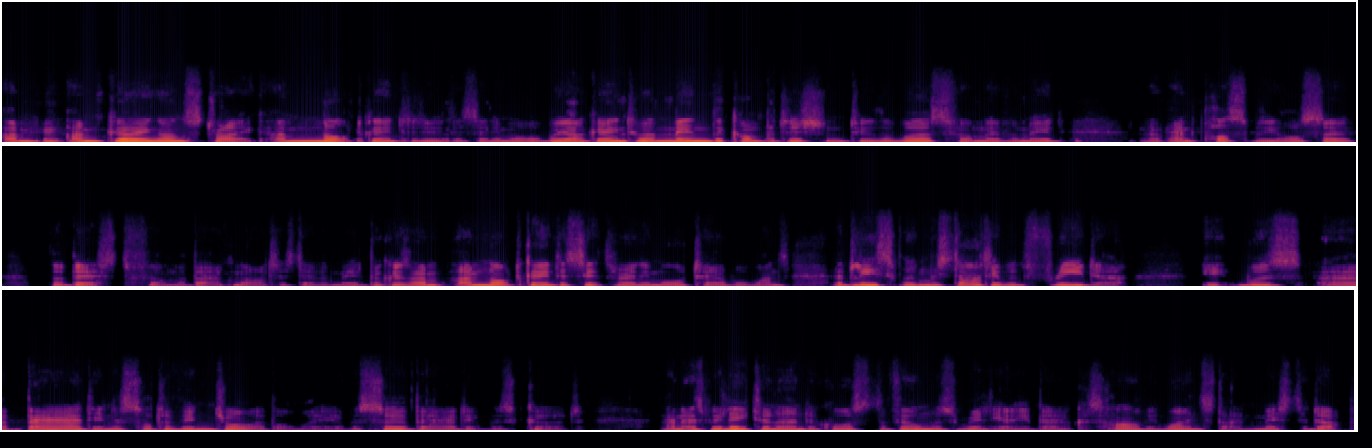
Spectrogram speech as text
I'm I'm going on strike. I'm not going to do this anymore. We are going to amend the competition to the worst film ever made, uh, and possibly also the best film about an artist ever made. Because I'm I'm not going to sit through any more terrible ones. At least when we started with Frida, it was uh, bad in a sort of enjoyable way. It was so bad it was good. And as we later learned, of course, the film was really only bad because Harvey Weinstein messed it up.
